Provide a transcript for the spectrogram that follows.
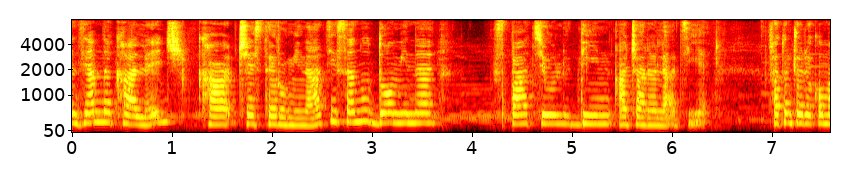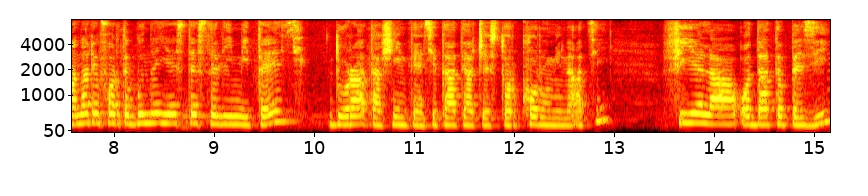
înseamnă că alegi ca aceste ruminații să nu domine spațiul din acea relație. Și atunci o recomandare foarte bună este să limitezi durata și intensitatea acestor coruminații, fie la o dată pe zi,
